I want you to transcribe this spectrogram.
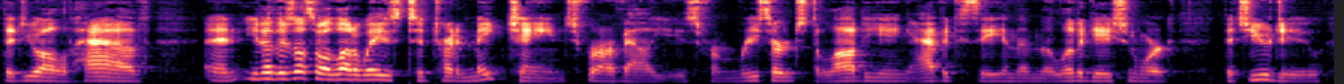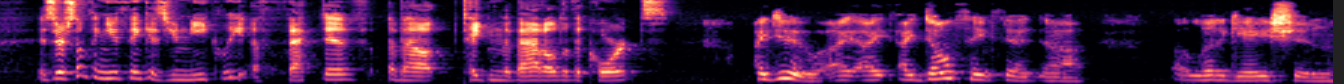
that you all have. And, you know, there's also a lot of ways to try to make change for our values, from research to lobbying, advocacy, and then the litigation work that you do. Is there something you think is uniquely effective about taking the battle to the courts? I do. I, I, I don't think that uh, litigation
